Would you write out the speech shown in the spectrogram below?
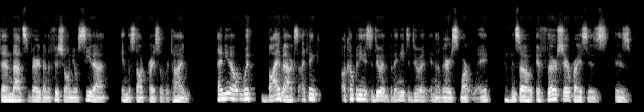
then that's very beneficial. And you'll see that in the stock price over time. And, you know, with buybacks, I think a company needs to do it, but they need to do it in a very smart way. Mhm. And so if their share price is, is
